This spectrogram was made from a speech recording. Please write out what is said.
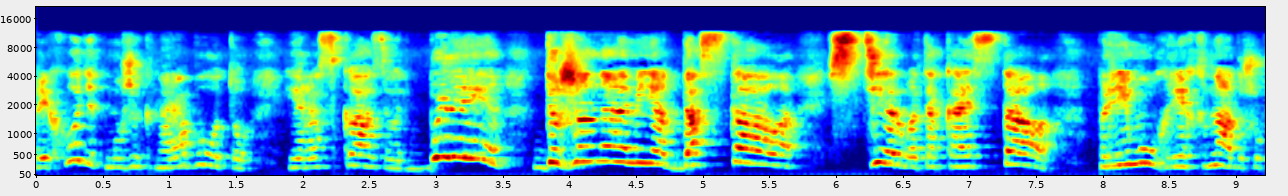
Приходит мужик на работу и рассказывает, блин, да жена меня достала, стерва такая стала, приму грех на душу,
